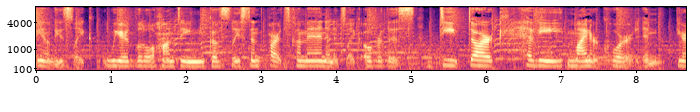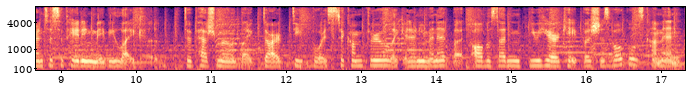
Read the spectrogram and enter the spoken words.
you know these like weird little haunting ghostly synth parts come in and it's like over this deep dark heavy minor chord. And you're anticipating maybe like a depeche mode like dark deep voice to come through like at any minute but all of a sudden you hear kate bush's vocals come in.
